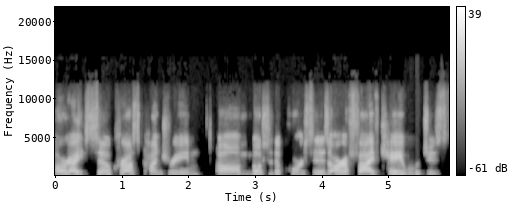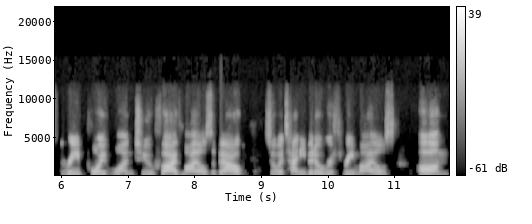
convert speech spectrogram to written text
All right so cross country um most of the courses are a 5k which is 3.125 miles about so a tiny bit over three miles. Um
